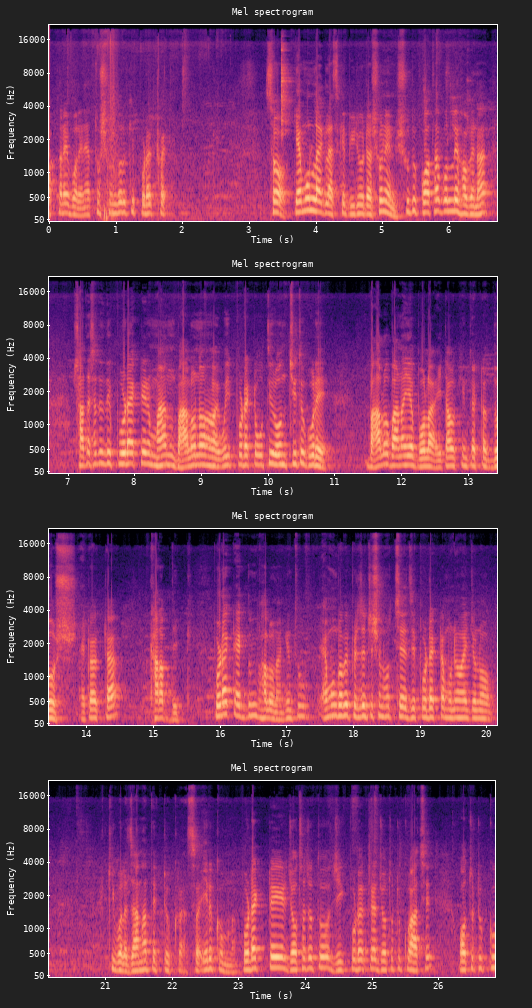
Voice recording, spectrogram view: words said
আপনারাই বলেন, এত সুন্দর কি প্রোডাক্ট হয়? সো কেমন লাগল আজকে ভিডিওটা? শোনেন, শুধু কথা বললে হবে না, সাথে সাথে যদি প্রোডাক্টের মান ভালো না হয়, ওই প্রোডাক্টটা অতিরঞ্চিত করে ভালো বানাইয়া বলা, এটাও কিন্তু একটা দোষ, এটাও একটা খারাপ দিক। প্রোডাক্ট একদমই ভালো না, কিন্তু এমনভাবে প্রেজেন্টেশন হচ্ছে যে প্রোডাক্টটা মনে হয় যেন, কি বলে জানাতের টুকরা। সো এরকম না। প্রোডাক্টের যথাযথ যে প্রোডাক্টের যতটুকু আছে, অতটুকু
